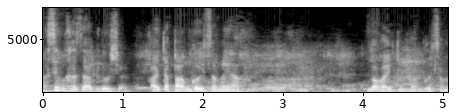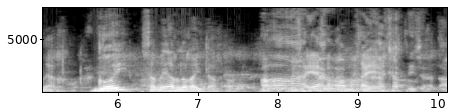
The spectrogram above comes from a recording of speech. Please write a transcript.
השמחה זה הקדושה. ראית פעם גוי שמח? לא ראיתי פעם גוי שמח. גוי שמח לא ראית אף פעם. אה, מחייך, אה, אה, מחייך. חשבתי שאתה.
